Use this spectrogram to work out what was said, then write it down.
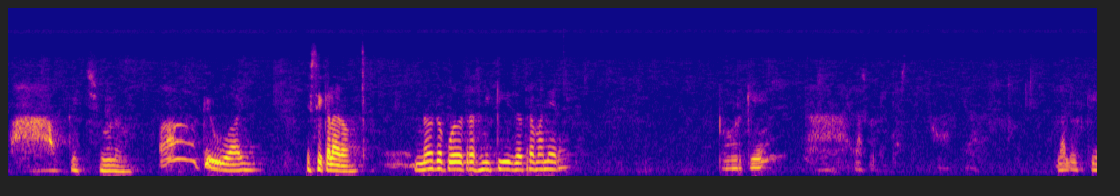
Wow, qué chulo. Ah, qué guay. Es que claro, no lo puedo transmitir de otra manera porque ay, las gotitas de lluvia, la luz que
